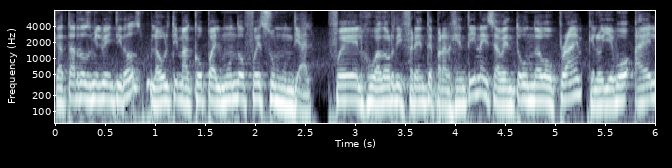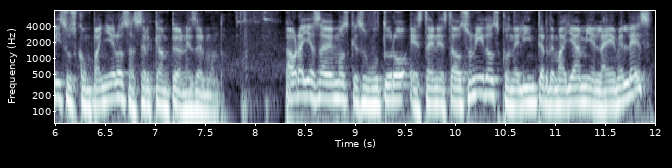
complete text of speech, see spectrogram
Qatar 2022, la última Copa del Mundo fue su mundial. Fue el jugador diferente para Argentina y se aventó un nuevo prime que lo llevó a él y sus compañeros a ser campeones del mundo. Ahora ya sabemos que su futuro está en Estados Unidos con el Inter de Miami en la MLS,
